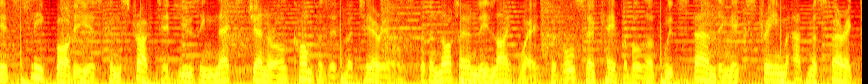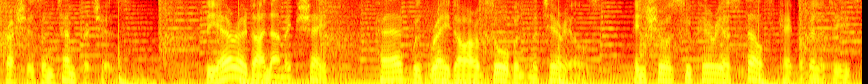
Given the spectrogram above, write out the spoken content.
Its sleek body is constructed using next-general composite materials that are not only lightweight but also capable of withstanding extreme atmospheric pressures and temperatures. The aerodynamic shape, paired with radar-absorbent materials, ensures superior stealth capabilities,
